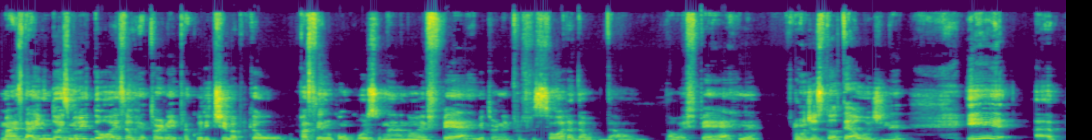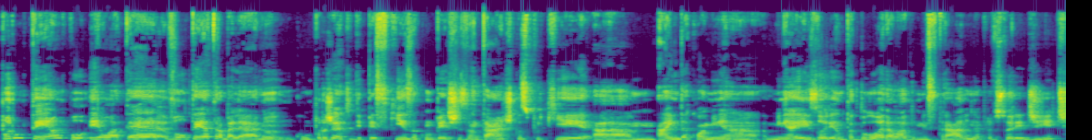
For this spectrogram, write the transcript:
mas daí em 2002 eu retornei para Curitiba, porque eu passei no concurso na, na UFPR, me tornei professora da, da, da UFPR, né? Onde eu estou até hoje, né? E eh, por um tempo eu até voltei a trabalhar no, com um projeto de pesquisa com peixes antárticos, porque a, ainda com a minha, minha ex-orientadora lá do mestrado, né, a professora Edith,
